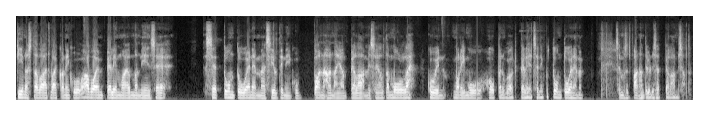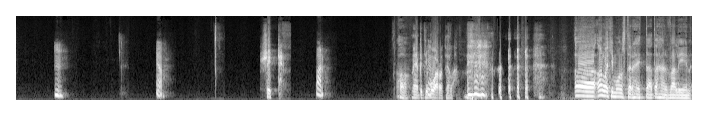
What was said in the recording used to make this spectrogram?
kiinnostavaa, että vaikka on niin kuin avoin pelimaailma, niin se se tuntuu enemmän silti niin kuin vanhan ajan pelaamiselta mulle kuin moni muu open world-peli, että se niin kuin tuntuu enemmän semmoiset vanhan tyyliset pelaamiselta. Mm. Joo. Sitten. Panu. Oh. Meidän piti Joo. vuorotella. Uh, Unlucky Monster heittää tähän väliin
